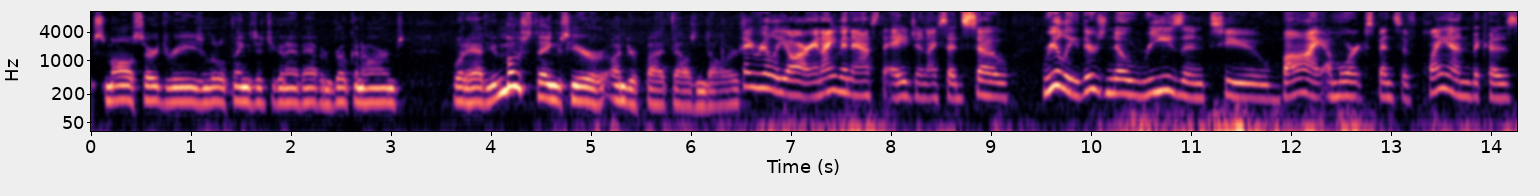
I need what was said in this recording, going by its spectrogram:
small surgeries and little things that you're going to have happen, broken arms, what have you. Most things here are under five thousand dollars. They really are. And I even asked the agent, I said, so really, there's no reason to buy a more expensive plan because.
